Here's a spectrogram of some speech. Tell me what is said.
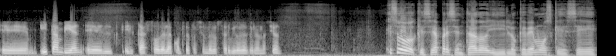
eh, y también el, el caso de la contratación de los servidores de la nación. Eso que se ha presentado y lo que vemos que se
